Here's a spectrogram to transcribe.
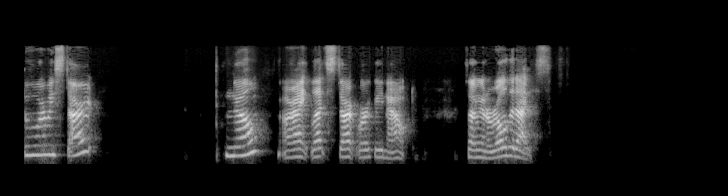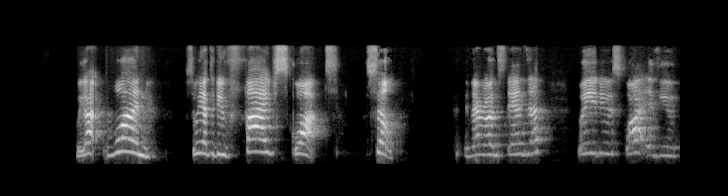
before we start? No? All right, let's start working out. So I'm gonna roll the dice. We got one, so we have to do five squats. So if everyone stands up, what you do a squat is you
